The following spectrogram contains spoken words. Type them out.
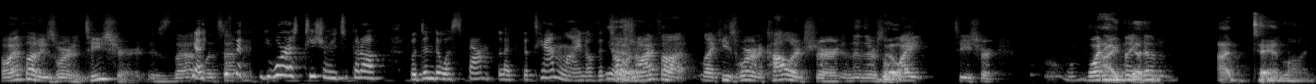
Oh, I thought he was wearing a T-shirt. Is that Yeah, he, what's took it, happening? he wore a t-shirt, he took it off, but then there was farm like the tan line of the Oh t-shirt. Oh no, I thought like he's wearing a collared shirt, and then there's a white T-shirt. What do you I think, definitely- Devin? I tan line.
